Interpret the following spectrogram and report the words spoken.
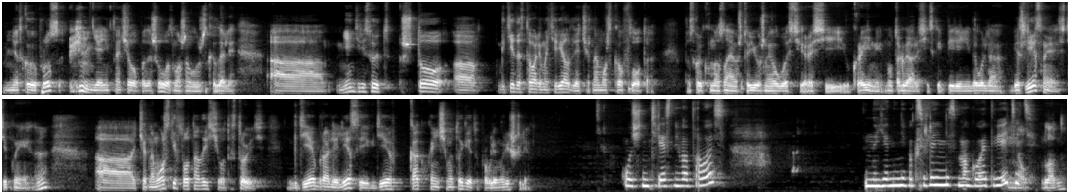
У меня такой вопрос. Я не к началу подошел, возможно, вы уже сказали. А, меня интересует, что, а, где доставали материал для Черноморского флота? Поскольку мы знаем, что южные области России и Украины, ну тогда Российской империи, они довольно безлесные, степные, да? а Черноморский флот надо из чего-то строить. Где брали лес и где, как в конечном итоге эту проблему решили? Очень интересный вопрос. Но я на него, к сожалению, не смогу ответить. Ну, ладно.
